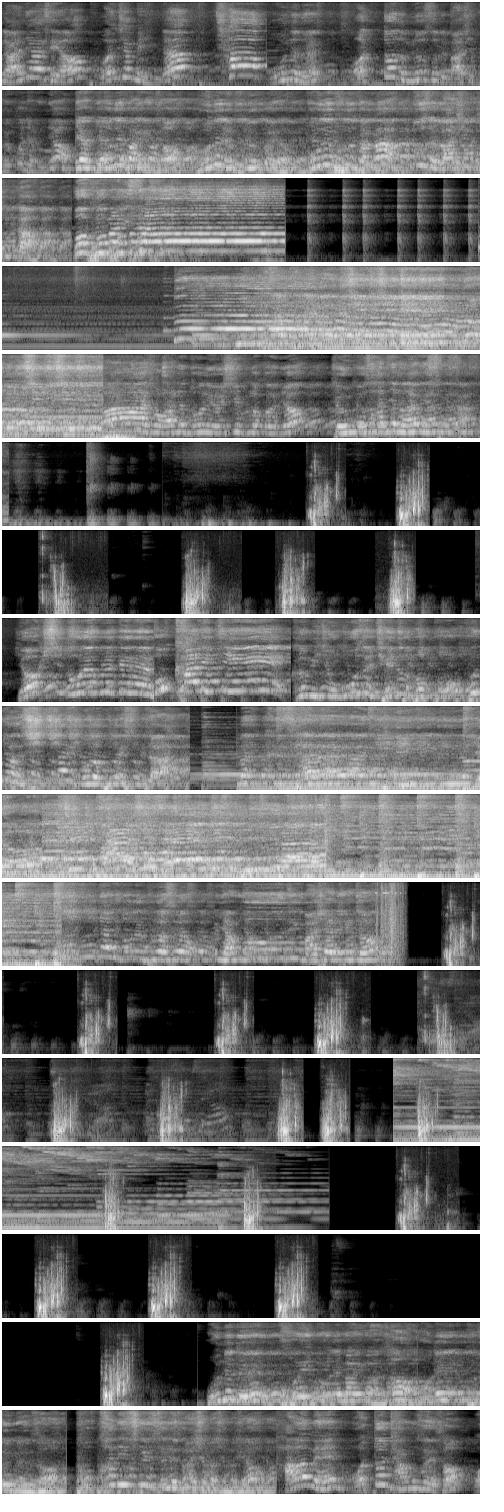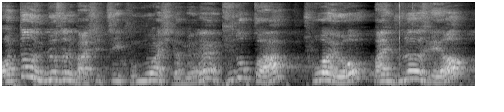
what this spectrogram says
여러분들 안녕하세요 원샷맨입니다 첫 오늘은 어떤 음료수를 마셔볼 거냐면요 그냥 노래방에서 노래를 부를 거예요 노래 부르다가 음료수를 마실 겁니다 뭐 불만 있어? 아, 저 완전 노래 열심히 불렀거든요. 저 음료수 한 잔만 하겠습니다. 역시 노래 부를 때는 보컬이지! 그럼 이제 옷을 제대로 벗고 혼자서 신나게 노래 부르겠습니다. 그 사랑이 여지 다시. 그럼 양분이 마셔야 되겠죠? 오늘은 코인 노래방에 와서 노래를 부르면서 포카리 스웨스를 마셔봤는데요. 다음엔 어떤 장소에서 어떤 음료수를 마실지 궁금하시다면 구독과 좋아요 많이 눌러주세요.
